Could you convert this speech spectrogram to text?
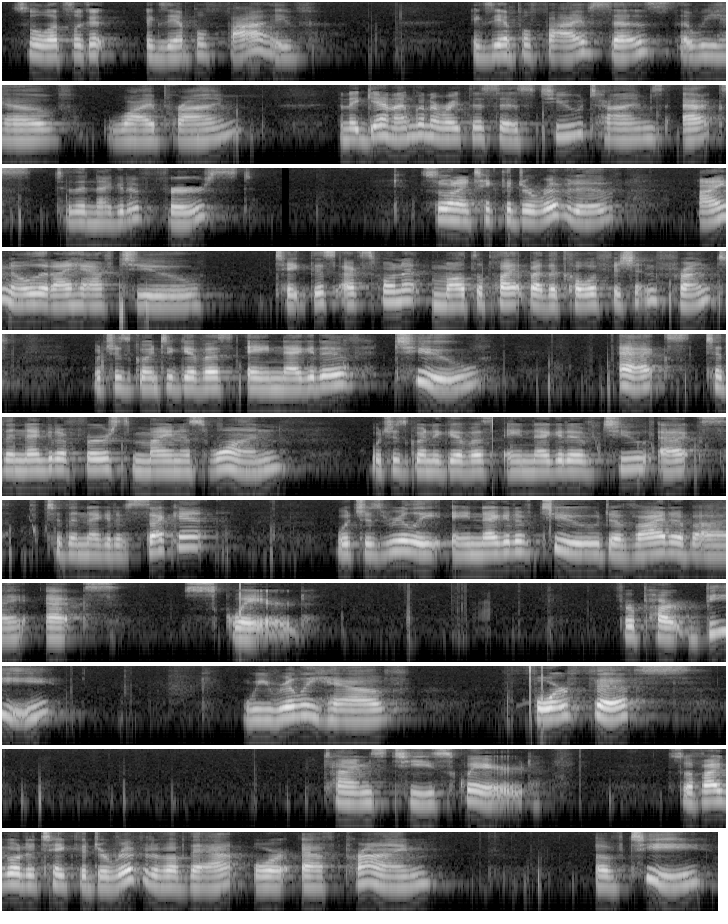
So let's look at example 5. Example 5 says that we have y prime. And again, I'm going to write this as 2 times x to the negative first. So when I take the derivative, I know that I have to take this exponent, multiply it by the coefficient in front, which is going to give us a negative 2 x to the negative first minus 1, which is going to give us a negative 2x to the negative second, which is really a negative 2 divided by x squared. For part B, we really have 4 fifths times t squared. So if I go to take the derivative of that, or f prime of t,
